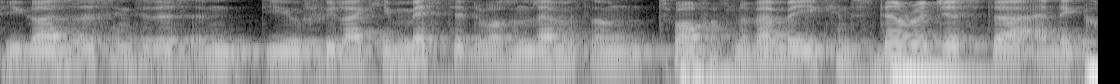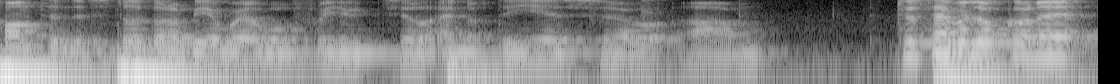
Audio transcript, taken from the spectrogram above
if you guys are listening to this and you feel like you missed it, it was on 11th and 12th of November, you can still register and the content is still going to be available for you till end of the year. So um, just have a look on it.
